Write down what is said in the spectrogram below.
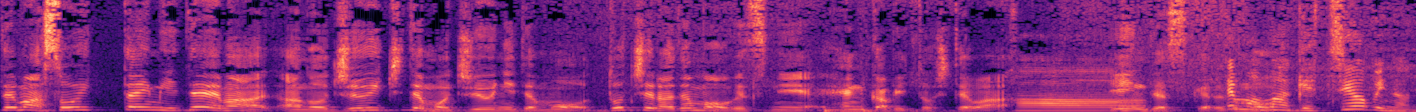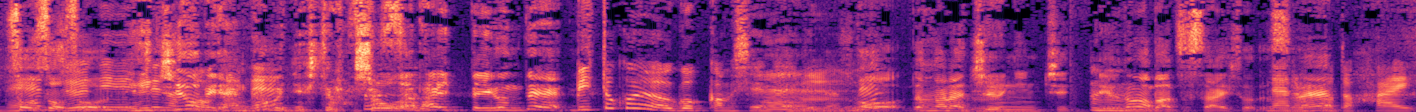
でまあそういった意味で、まあ、あの11でも12でもどちらでも別別に変化日としてはいいんですけれども。でもまあ月曜日のね、そうそうそう、日日曜日変化日にしてもしょうがないっていうんで。ビットコインは動くかもしれないけどね。そう、だから12日っていうのがまず最初ですね。なるほど、はい。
